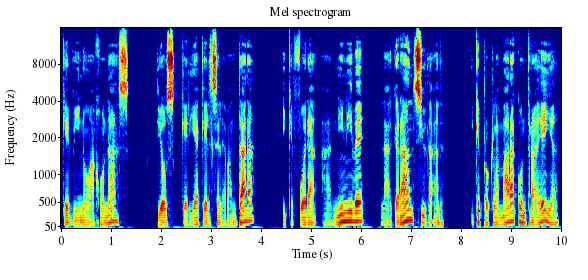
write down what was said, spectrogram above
que vino a Jonás. Dios quería que él se levantara y que fuera a Nínive, la gran ciudad, y que proclamara contra ella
